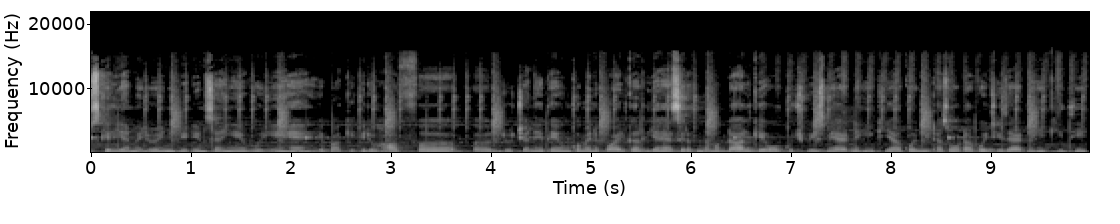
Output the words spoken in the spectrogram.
उसके लिए हमें जो इंग्रेडिएंट्स चाहिए वो ये हैं। ये बाकी के जो हाफ़ जो चने थे, उनको मैंने बॉईल कर लिया है। सिर्फ़ नमक डाल के और कुछ भी इसमें ऐड नहीं किया। कोई मीठा सोडा कोई चीज़ ऐड नहीं की थी।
